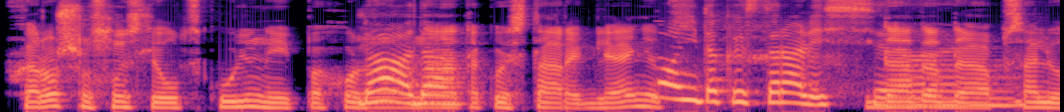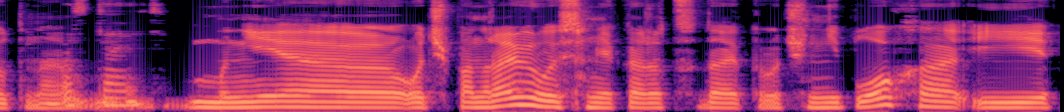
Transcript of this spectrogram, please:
в хорошем смысле олдскульный, похож Да, на да. такой старый глянец. Ну, они так и старались. Да-да-да, э, абсолютно. поставить. Мне очень понравилось, мне кажется, да, это очень неплохо. И,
